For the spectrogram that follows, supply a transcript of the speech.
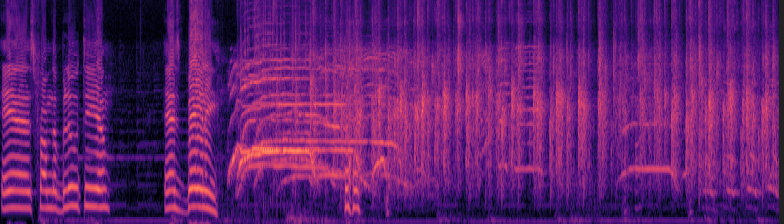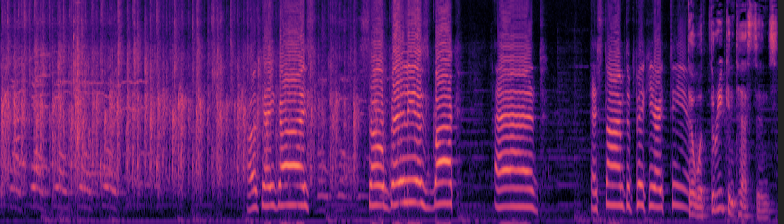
is from the blue team, is Bailey. Okay, guys. So Bailey is back, and it's time to pick your team. There were three contestants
